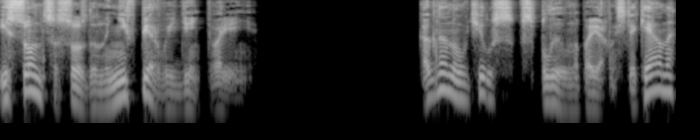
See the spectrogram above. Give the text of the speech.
и солнце создано не в первый день творения. Когда Наутилус всплыл на поверхность океана,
